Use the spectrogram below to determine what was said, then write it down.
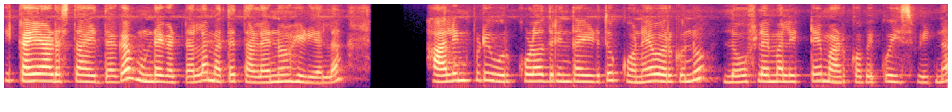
ಈ ಕೈ ಆಡಿಸ್ತಾ ಇದ್ದಾಗ ಉಂಡೆಗಟ್ಟಲ್ಲ ಮತ್ತು ತಲೆನೂ ಹಿಡಿಯಲ್ಲ. ಹಾಲಿನ ಪುಡಿ ಹುರ್ಕೊಳ್ಳೋದ್ರಿಂದ ಹಿಡಿದು ಕೊನೆವರೆಗೂ ಲೋ ಫ್ಲೇಮಲ್ಲಿಟ್ಟೇ ಮಾಡ್ಕೋಬೇಕು ಈ ಸ್ವೀಟ್ನ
